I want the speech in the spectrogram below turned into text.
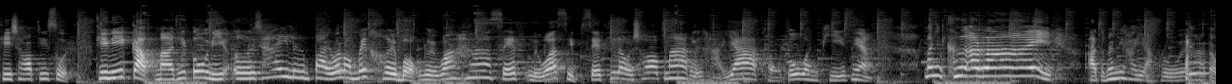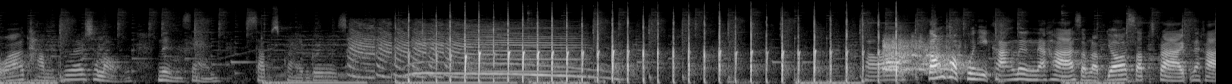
ที่ชอบที่สุด ทีนี้กลับมาที่ตู้นี้เออใช่ลืมไปว่าเราไม่เคยบอกเลยว่า 5 เซตหรือว่า 10 เซตที่เราชอบมากหรือหายากของตู้ One Piece เนี่ยมันคืออะไร อาจจะไม่มีใครอยากรู้นะคะ แต่ว่าทำเพื่อฉลอง 1 0 0 0 0แสน subscribers ต้องขอบคุณอีกครั้งหนึ่งนะคะสำหรับยอด subscribe นะคะ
